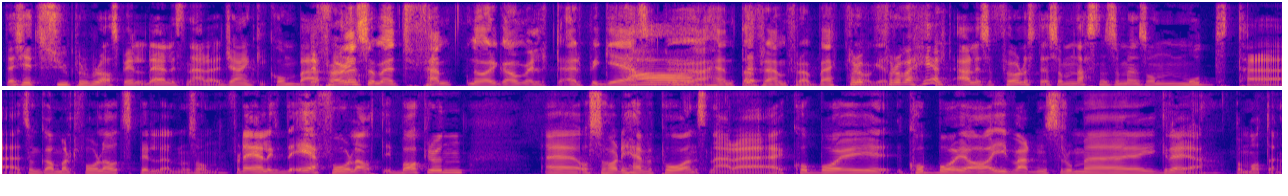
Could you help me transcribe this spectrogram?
Det er ikke et superbra spill. Det er litt sånn janky combat. Det føles og- som et 15 år gammelt RPG som du har henta frem fra backloggen. for å være helt ærlig så føles det som nesten som en sånn mod til et sånn gammelt Fallout-spill eller noe sånt. For det er, liksom, det er Fallout i bakgrunnen, eh, og så har de hevet på en sånn her eh, cowboy, cowboyer i verdensrommet-greie, på en måte.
